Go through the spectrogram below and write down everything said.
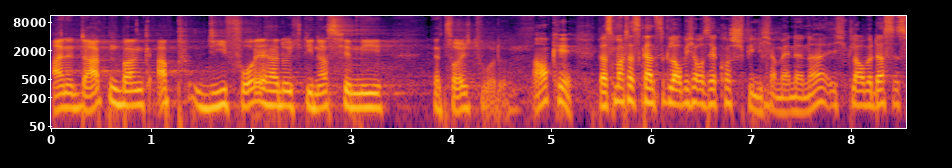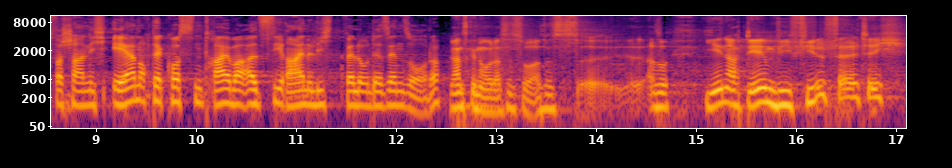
eine Datenbank ab, die vorher durch die Nasschemie erzeugt wurde. Ah, okay, das macht das Ganze, glaube ich, auch sehr kostspielig am Ende. Ne? Ich glaube, das ist wahrscheinlich eher noch der Kostentreiber als die reine Lichtquelle und der Sensor, oder? Ganz genau, das ist so. Also, ist, äh, also je nachdem, wie vielfältig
